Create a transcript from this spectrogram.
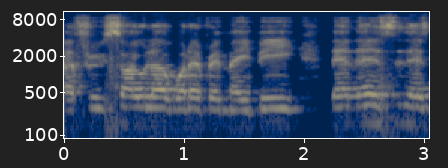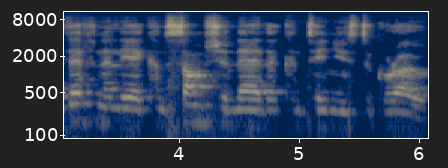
uh, through solar, whatever it may be, there, there's there's definitely a consumption there that continues to grow.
